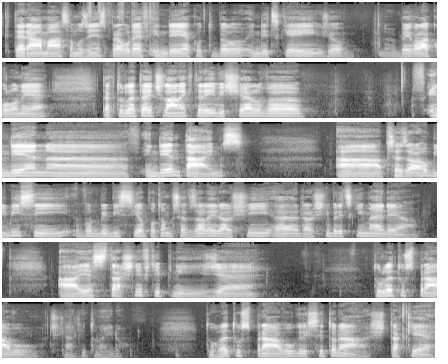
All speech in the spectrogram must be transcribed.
která má samozřejmě zpravodaj v Indii, jako to byl indický, že bývalá kolonie, tak tohle je článek, který vyšel v, v, Indian, v Indian Times a převzala ho BBC, od BBC ho potom převzali další, další britský média. A je strašně vtipný, že tuhle tu zprávu, čekaj, já ti to najdu, tuhle tu zprávu, když si to dáš, tak je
